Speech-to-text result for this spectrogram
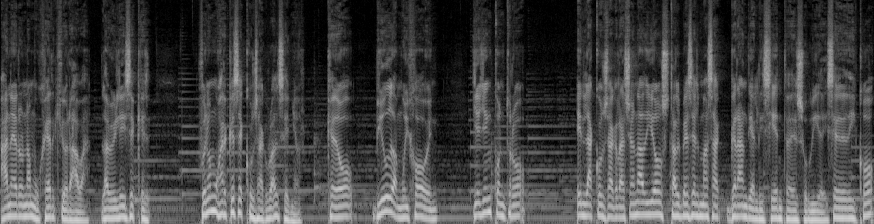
Ana era una mujer que oraba. La Biblia dice que fue una mujer que se consagró al Señor. Quedó viuda muy joven y ella encontró en la consagración a Dios tal vez el más grande aliciente de su vida y se dedicó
